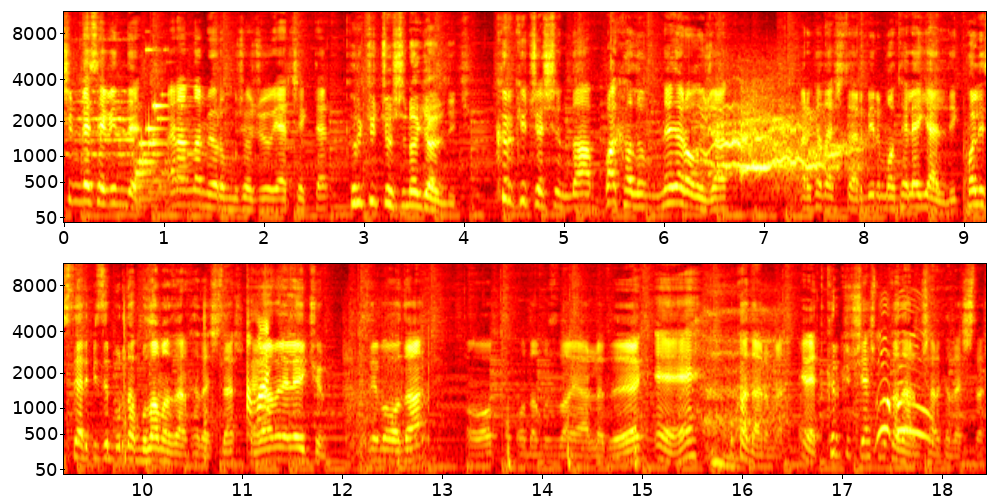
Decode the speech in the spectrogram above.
Şimdi de sevindi. Ben anlamıyorum bu çocuğu gerçekten. 43 yaşına geldik. 43 yaşında bakalım neler olacak. Arkadaşlar bir motele geldik. Polisler bizi burada bulamaz arkadaşlar. Selamünaleyküm. Bize bir oda. Hop odamızı da ayarladık. E bu kadar mı? Evet 43 yaş bu kadarmış arkadaşlar.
